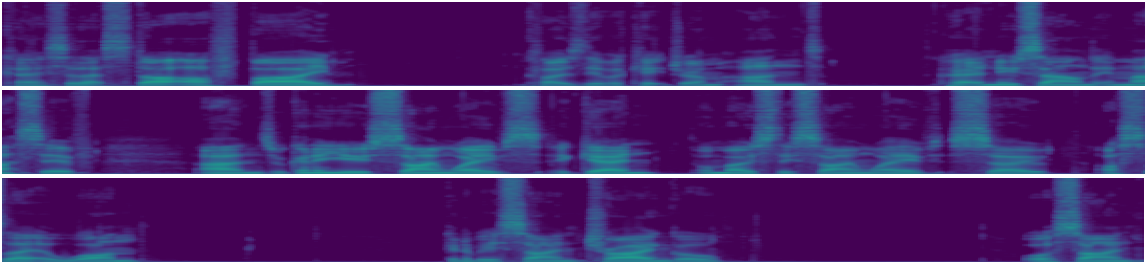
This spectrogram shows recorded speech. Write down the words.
Okay, so let's start off by close the other kick drum and create a new sound in massive and we're going to use sine waves again or mostly sine waves so oscillator 1 going to be a sine triangle or sine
